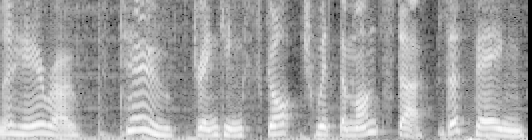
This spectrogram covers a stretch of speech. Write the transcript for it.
a hero. 2. Drinking scotch with the monster. The Thing.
